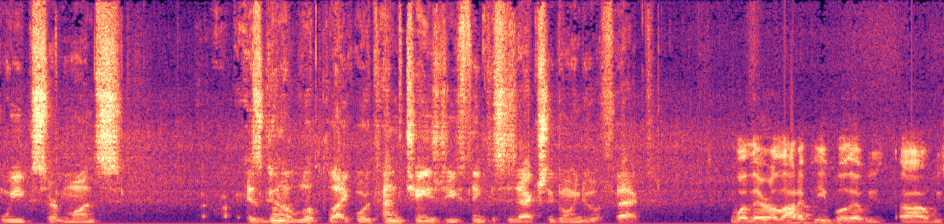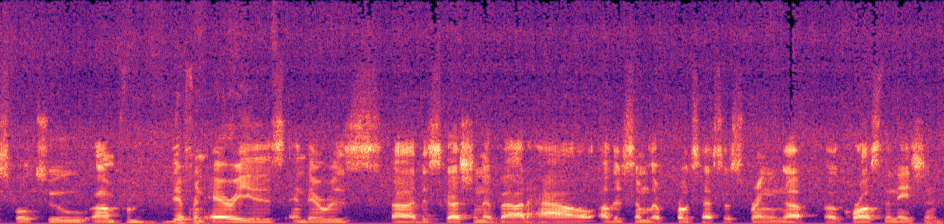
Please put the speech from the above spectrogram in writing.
weeks or months is going to look like? What kind of change do you think this is actually going to affect? Well, there are a lot of people that we uh, we spoke to um, from different areas, and there was uh, discussion about how other similar protests are springing up across the nation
